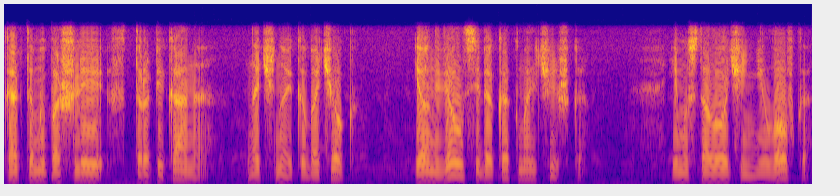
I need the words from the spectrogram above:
Как-то мы пошли в Тропикана, ночной кабачок, и он вел себя как мальчишка. Ему стало очень неловко,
